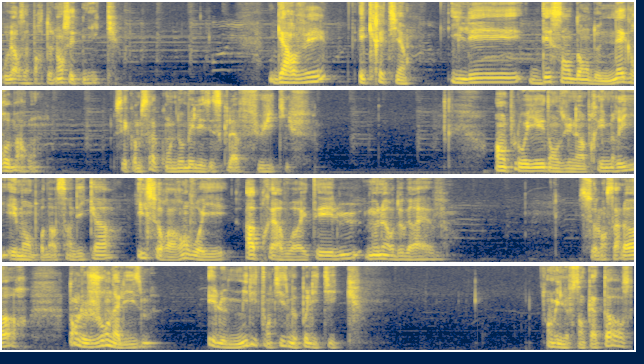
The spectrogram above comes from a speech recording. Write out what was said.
ou leurs appartenances ethniques. Garvey est chrétien. Il est descendant de nègres marrons. C'est comme ça qu'on nommait les esclaves fugitifs. Employé dans une imprimerie et membre d'un syndicat, il sera renvoyé après avoir été élu meneur de grève. Il se lance alors dans le journalisme et le militantisme politique. En 1914,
